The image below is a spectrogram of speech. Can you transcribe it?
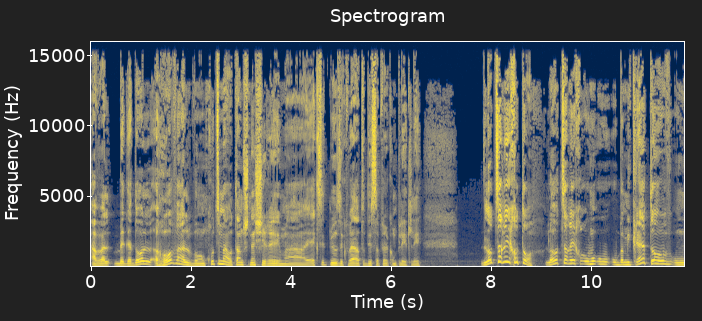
אבל בגדול, רוב האלבום, חוץ מאותם שני שירים, ה-Exit Music וה-How to Disappear Completely, לא צריך אותו, לא צריך, הוא, הוא, הוא במקרה הטוב, הוא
